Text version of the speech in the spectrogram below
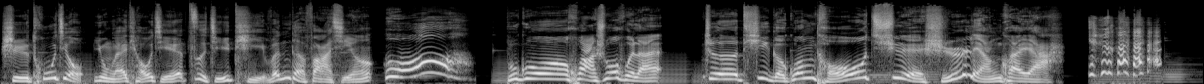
是秃鹫用来调节自己体温的发型。哦，不过话说回来。这剃个光头确实凉快呀。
